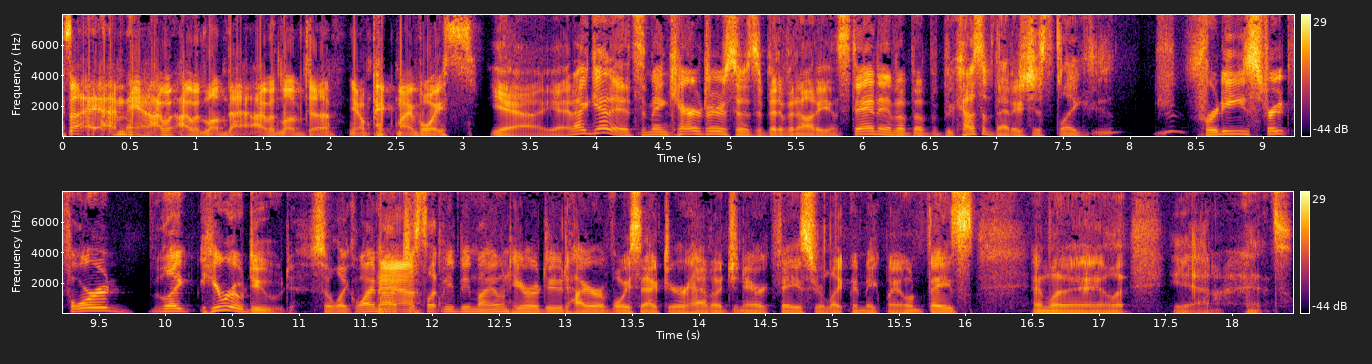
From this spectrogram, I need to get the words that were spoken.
so I, I- man, I, would- would love that. I would love to, you know, pick my voice. yeah, yeah. And I get it. It's the main character, so it's a bit of an audience stand-in, but, but, but because of that, it's just like pretty straightforward like hero dude. So like why not Yeah. just let me be my own hero dude, hire a voice actor, have a generic face or let me make my own face and let, let yeah, I don't, it's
